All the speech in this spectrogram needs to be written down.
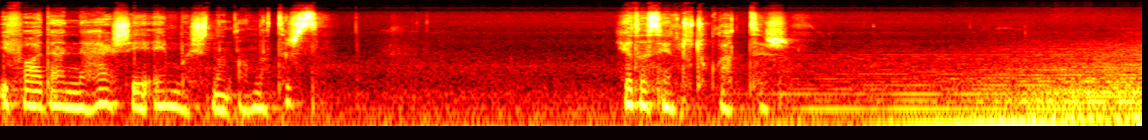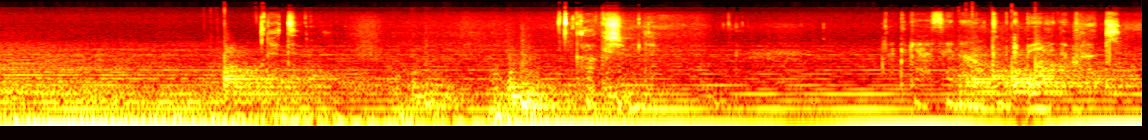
ifadenle her şeyi en başından anlatırsın ya da seni tutuklattır. Hadi. Kalk şimdi. Hadi gel seni aldığım gibi evine bırakayım.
